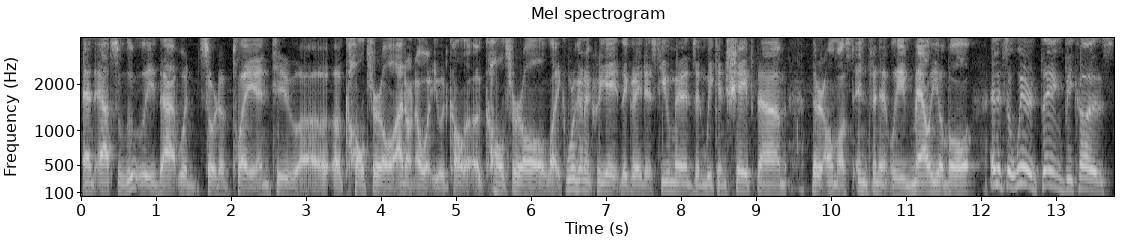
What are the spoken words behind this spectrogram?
And absolutely, that would sort of play into a, a cultural, I don't know what you would call it, a cultural, like, we're going to create the greatest humans and we can shape them. They're almost infinitely malleable. And it's a weird thing because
